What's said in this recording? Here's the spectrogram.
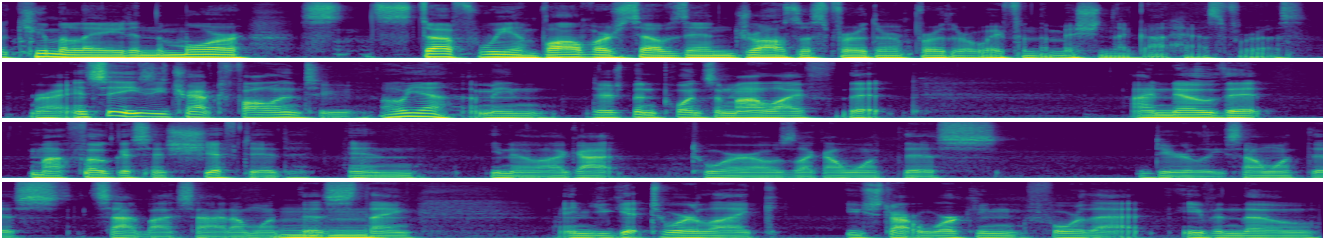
accumulate and the more s- stuff we involve ourselves in draws us further and further away from the mission that god has for us Right. It's an easy trap to fall into. oh yeah I mean, there's been points in my life that I know that my focus has shifted, and you know, I got to where I was like, I want this deer lease, I want this side by side, I want this Mhm. thing, and you get to where like you start working for that, even though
